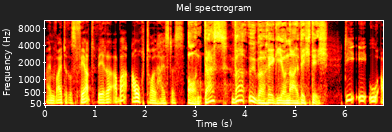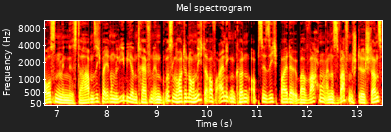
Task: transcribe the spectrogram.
Ein weiteres Pferd wäre aber auch toll, heißt es. Und das war überregional wichtig. Die EU-Außenminister haben sich bei ihrem Libyen-Treffen in Brüssel heute noch nicht darauf einigen können, ob sie sich bei der Überwachung eines Waffenstillstands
